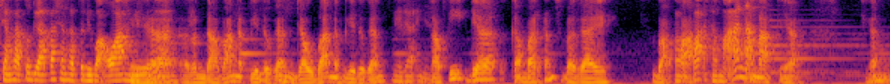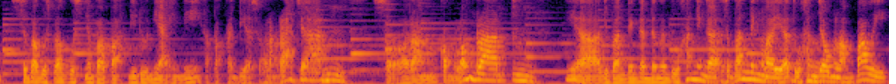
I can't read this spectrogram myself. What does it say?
yang satu di atas yang satu di bawah gitu iya, kan. rendah banget gitu -hmm. kan. Jauh banget gitu kan. Bedanya. Tapi dia gambarkan sebagai bapak, bapak sama anak. Anak ya. Kan sebagus-bagusnya bapak di dunia ini apakah dia seorang raja hmm. seorang konglomerat hmm Ya dibandingkan dengan Tuhan ya nggak sebanding lah ya Tuhan jauh melampaui.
